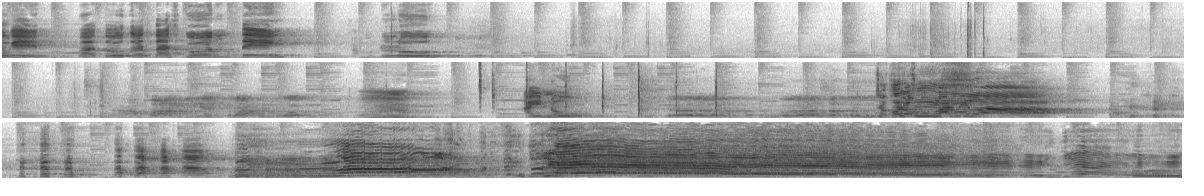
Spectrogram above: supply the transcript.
Oke, batu kertas gunting. Kamu dulu. Apa ini yang terakhir kok? Hmm, I know. Tiga, dua, satu. Cok- Choco cheese. vanilla. Yeay, yeay.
